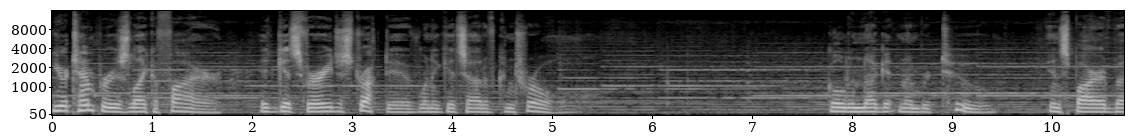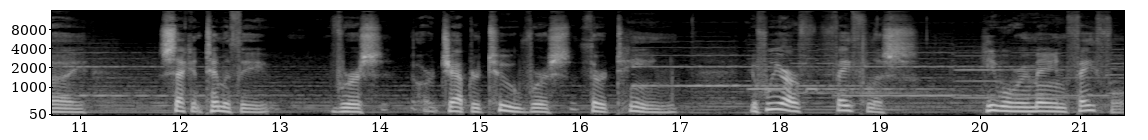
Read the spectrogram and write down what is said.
Your temper is like a fire. It gets very destructive when it gets out of control. Golden Nugget number two, inspired by 2 Timothy verse or chapter 2 verse 13. If we are faithless, he will remain faithful,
